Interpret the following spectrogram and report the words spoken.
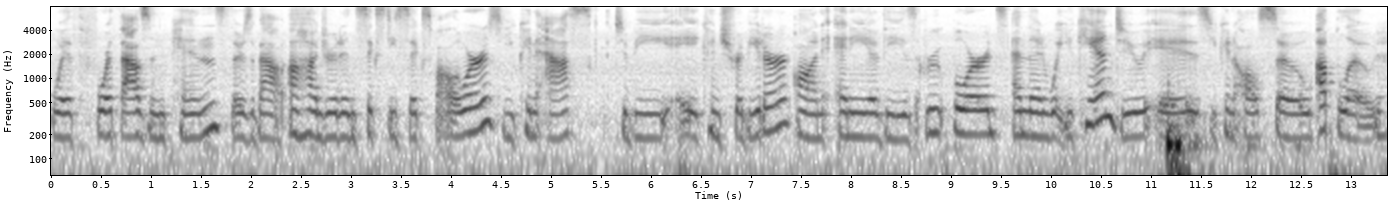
with 4,000 pins. There's about 166 followers. You can ask to be a contributor on any of these group boards. And then what you can do is you can also upload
